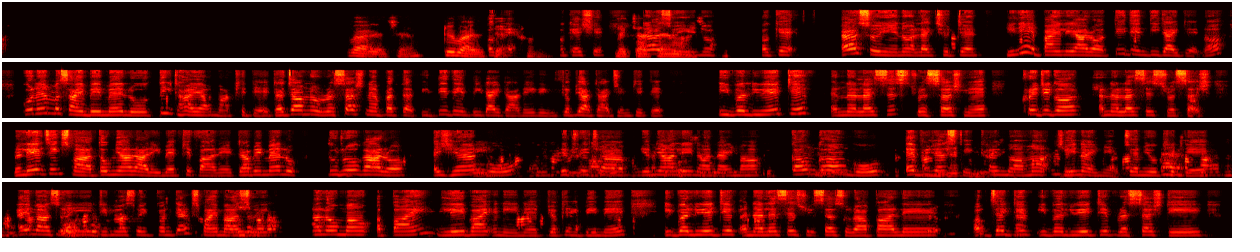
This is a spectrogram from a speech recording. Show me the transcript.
ပါတယ်ချင်းတွေ့ပါတယ်ချင်းဟုတ်ကဲ့ရှင် lecture အဲ့ဒါ10ဆိုမှာရင်တော့ဟုတ်ကဲ့အဲ့ဒါဆိုရင်တော့ lecture 10ဒီနေ့အပိုင်းလေးကတော့တည်တင်တည်တိုက်တယ်နော်ကိုလည်းမဆိုင်ပေမဲ့လို့တည်ထားရမှာဖြစ်တယ်ဒါကြောင့်မလို့ research နဲ့ပတ်သက်ပြီးတည်တင်တည်တိုက်တာလေးတွေကိုပြောပြထားခြင်းဖြစ်တယ် evaluative analysis research နဲ့ critical analysis research religions မှာအသုံးများတာတွေပဲဖြစ်ပါတယ်ဒါပေမဲ့လို့သူတို့ကတော့အရန်ကို literature များများလေ့လာနိုင်မှာကောင်းကောင်းကို evidence တွေခိုင်မာမှရေးနိုင်တဲ့ကျမျိုးဖြစ်တယ်အဲ့မှာဆိုရင်ဒီမှာဆိုရင် context ပိုင်းမှာဆိုရင်အလုံးပေါင်းအပိုင်း၄ပိုင်းအနေနဲ့ပြောပြပေးမယ် evaluative analysis research ဆိုတာဘာလဲ objective evaluative research တွေ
